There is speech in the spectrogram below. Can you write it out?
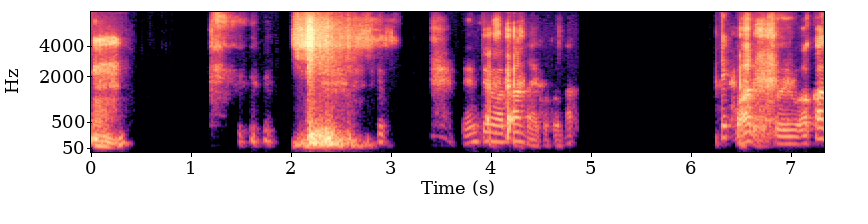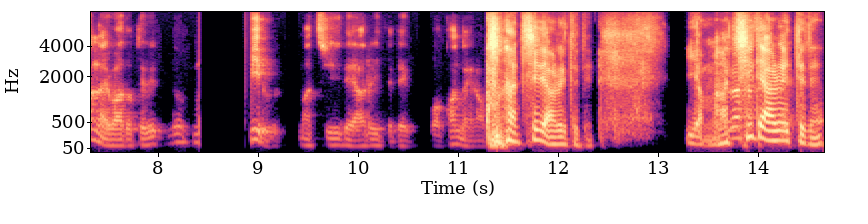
うん。全然わかんないことな。結構ある？そういうわかんないワードって見る？街で歩いててわかんないな。街で歩いてて。いや、街で歩いてて。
